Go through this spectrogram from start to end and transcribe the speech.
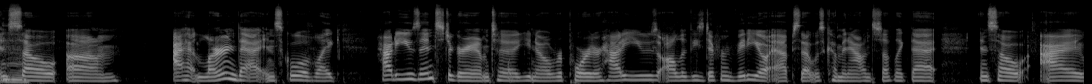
and so um, I had learned that in school of like how to use Instagram to, you know, report or how to use all of these different video apps that was coming out and stuff like that. And so I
